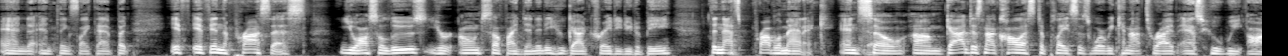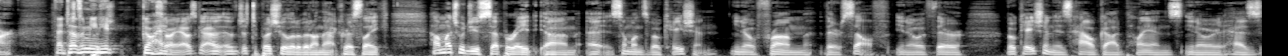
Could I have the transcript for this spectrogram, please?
And, and things like that. But if, if in the process, you also lose your own self identity, who God created you to be, then that's problematic. And yeah. so, um, God does not call us to places where we cannot thrive as who we are. That doesn't mean he, Go ahead. Sorry, I was gonna, just to push you a little bit on that, Chris. Like, how much would you separate um, someone's vocation, you know, from their self? You know, if their vocation is how God plans, you know, or has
